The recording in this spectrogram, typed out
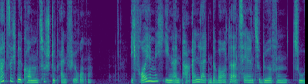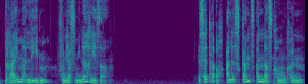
Herzlich willkommen zur Stückeinführung. Ich freue mich, Ihnen ein paar einleitende Worte erzählen zu dürfen zu Dreimal Leben von Jasmina Reza. Es hätte auch alles ganz anders kommen können.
